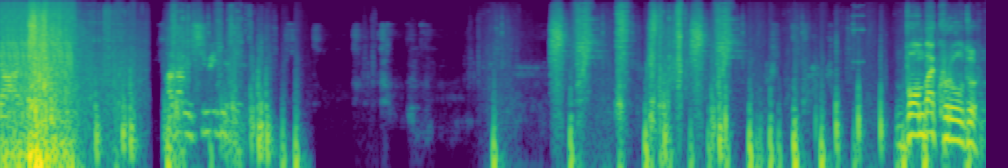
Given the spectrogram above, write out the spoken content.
Ya adam işime girdi. Bomba kuruldu.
